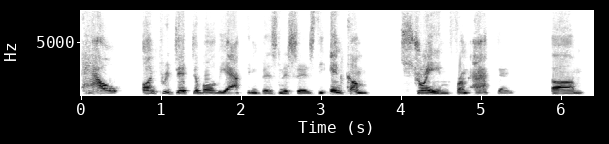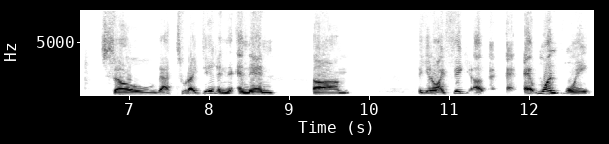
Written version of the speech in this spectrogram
how unpredictable the acting business is, the income stream from acting. Um, so that's what I did. And, and then, um, you know, I figured uh, at one point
